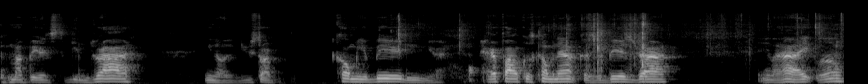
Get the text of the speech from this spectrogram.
if my beard's getting dry, you know, you start combing your beard and your hair follicles coming out because your beard's dry. And you're like, all right, well,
